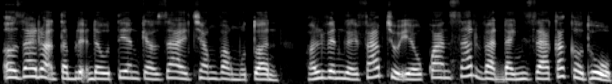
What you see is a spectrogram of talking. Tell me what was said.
Ở giai đoạn tập luyện đầu tiên kéo dài trong vòng một tuần, huấn luyện viên người Pháp chủ yếu quan sát và đánh giá các cầu thủ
